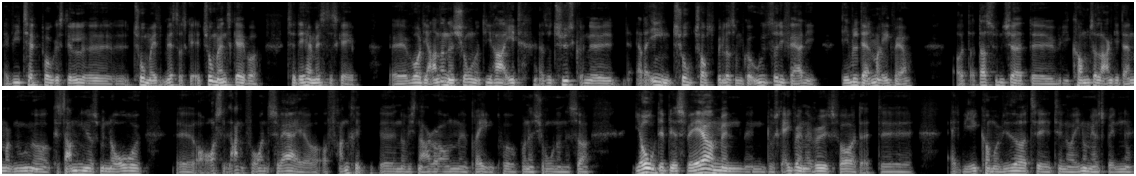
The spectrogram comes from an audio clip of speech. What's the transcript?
at vi er tæt på at stille øh, to, mesterskab, to mandskaber til det her mesterskab, øh, hvor de andre nationer, de har et. Altså tyskerne, er der en, to topspillere, som går ud, så er de færdige. Det vil Danmark ikke være. Og der, der synes jeg, at øh, vi er kommet så langt i Danmark nu, og kan sammenligne os med Norge, øh, og også langt foran Sverige og, og Frankrig, øh, når vi snakker om øh, bredden på, på nationerne. Så jo, det bliver sværere, men, men du skal ikke være nervøs for, at, at, øh, at vi ikke kommer videre til, til noget endnu mere spændende,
